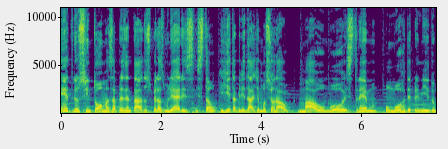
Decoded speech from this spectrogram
Entre os sintomas apresentados pelas mulheres estão irritabilidade emocional, mau humor extremo, humor deprimido,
